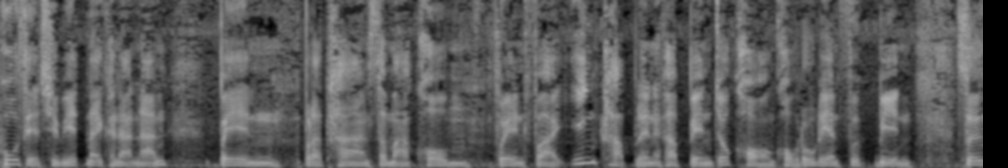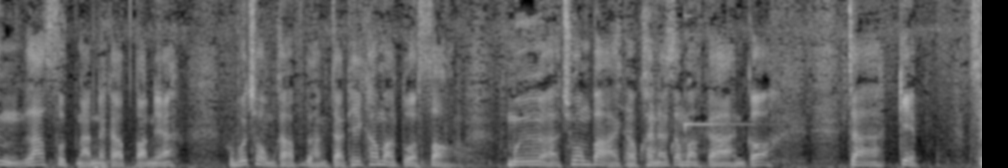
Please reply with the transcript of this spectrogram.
ผู้เสียชีวิตในขณะนั้นเป็นประธานสมาคมเฟรนฟายอิงคลับเลยนะครับเป็นเจ้าของของโรงเรียนฝึกบิน ซึ่งล่าสุดนั้นนะครับตอนนี้คุณผู้ชมครับหลังจากที่เข้ามาตรวจสอบเมื่อช่วงบ่ายครับคณะกรรมการก็จะเก็บเศ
